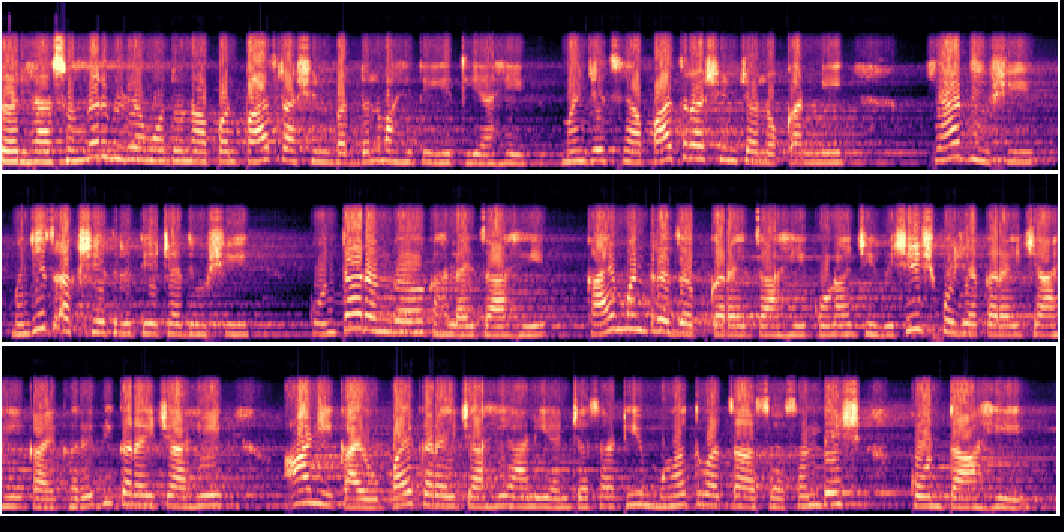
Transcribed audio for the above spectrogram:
तर ह्या सुंदर व्हिडिओमधून आपण पाच राशींबद्दल माहिती घेतली आहे. म्हणजेच ह्या पाच राशींच्या लोकांनी ह्या दिवशी म्हणजेच अक्षय तृतीयेच्या दिवशी कोणता रंग घालायचा आहे काय मंत्र जप करायचा आहे कोणाची विशेष पूजा करायची आहे काय खरेदी करायची आहे आणि काय उपाय करायचे आहे आणि यांच्यासाठी महत्त्वाचा असा संदेश कोणता आहे?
